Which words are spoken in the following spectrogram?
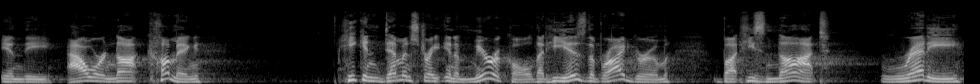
in the hour not coming, he can demonstrate in a miracle that he is the bridegroom, but he's not ready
